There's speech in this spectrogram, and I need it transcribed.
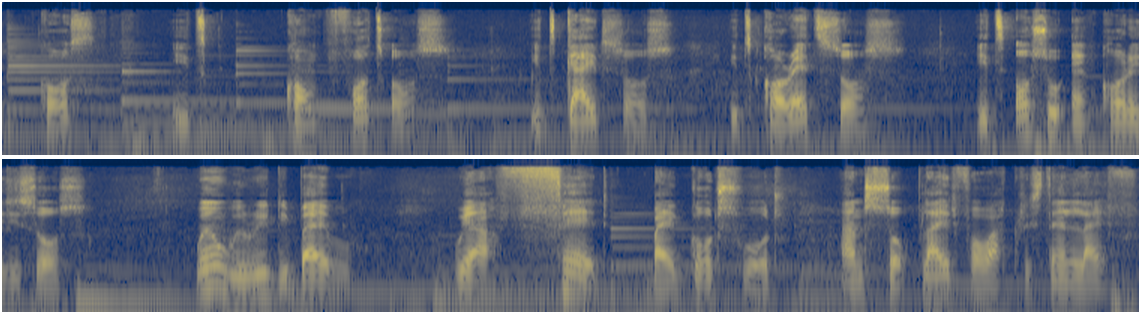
because it comforts us, it guides us, it corrects us, it also encourages us. When we read the Bible, we are fed by God's word and supplied for our Christian life.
